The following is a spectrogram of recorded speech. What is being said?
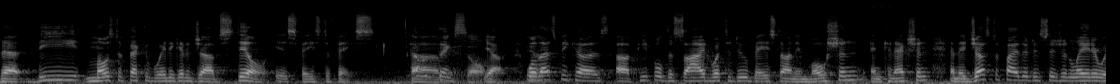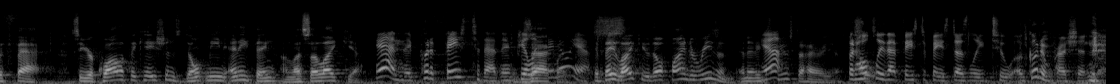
that the most effective way to get a job still is face to face. I would think so. Yeah. Well, Yeah. that's because uh, people decide what to do based on emotion and connection, and they justify their decision later with fact. So your qualifications don't mean anything unless I like you. Yeah, and they put a face to that and they feel exactly. like they know you. If they like you, they'll find a reason and an Yeah. excuse to hire you. But hopefully that face-to-face does lead to a good impression.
